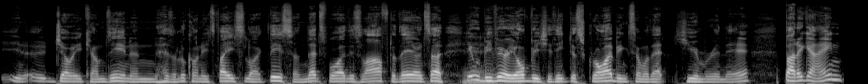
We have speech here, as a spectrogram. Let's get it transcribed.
you know, Joey comes in and has a look on his face like this, and that's why there's laughter there. And so it would be very obvious, you think, describing some of that humour in there. But again,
